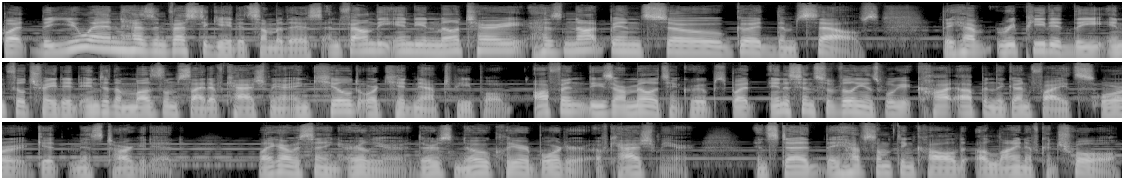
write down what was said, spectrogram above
But the UN has investigated some of this and found the Indian military has not been so good themselves. They have repeatedly infiltrated into the Muslim side of Kashmir and killed or kidnapped people. Often these are militant groups, but innocent civilians will get caught up in the gunfights or get mistargeted. Like I was saying earlier, there's no clear border of Kashmir. Instead, they have something called a line of control.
